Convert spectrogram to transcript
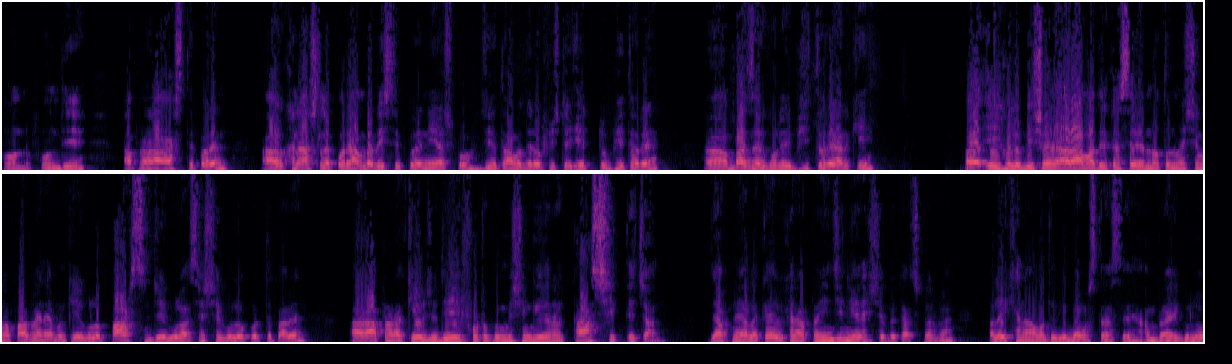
ফোন ফোন দিয়ে আপনারা আসতে পারেন। আর ওখানে আসলে পরে আমরা রিসিভ করে নিয়ে আসব। যেহেতু আমাদের অফিসটা একটু ভিতরে বাজারগুলির ভিতরে আর কি। এই হলো বিষয়। আর আমাদের কাছে নতুন মেশিনও পাবেন এবং কি এগুলো পার্টস যেগুলো আছে সেগুলো করতে পারেন। আর আপনারা কেউ যদি এই ফটোকপি মেশিন এর কাজ শিখতে চান, যে আপনি এলাকায় ওইখানে আপনার ইঞ্জিনিয়ার হিসেবে কাজ করবেন, তাহলে এখানে আমাদের ব্যবস্থা আছে। আমরা এগুলো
